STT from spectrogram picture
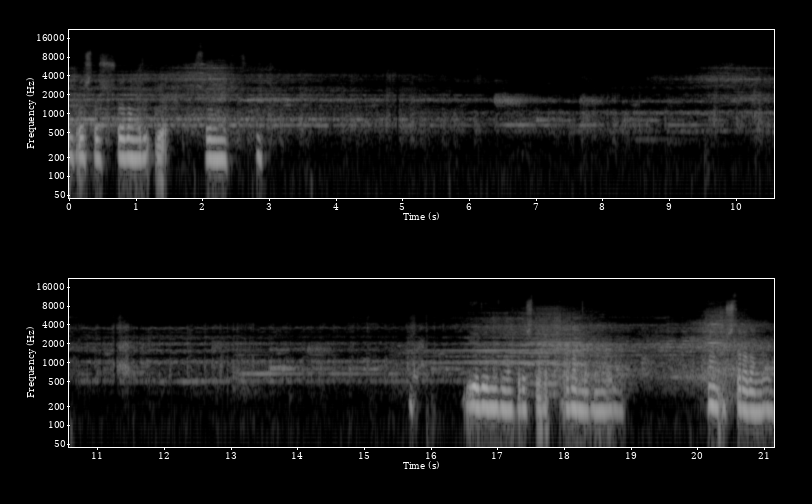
Arkadaşlar şu adamları sorumlu tutun. Görüyorsunuz mu arkadaşlar adamlardan var. Almışlar adamları.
